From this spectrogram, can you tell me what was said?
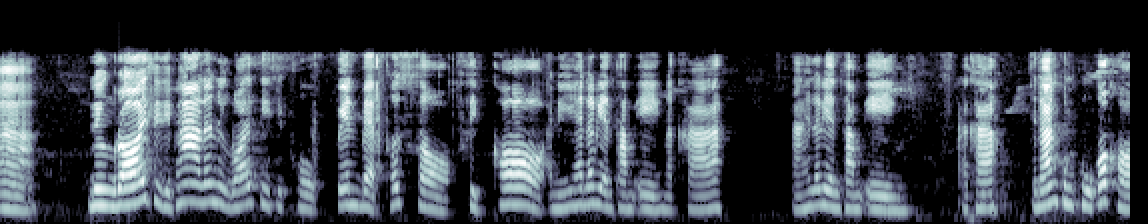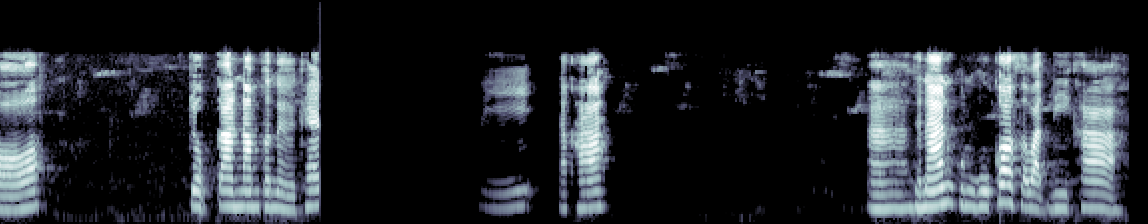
อ่าหนึ่งร้อยสี่สิบห้าและหนึ่งร้อยสี่สิบหกเป็นแบบทดสอบสิบข้อ อันนี้ให้นักเรียนทำเองนะคะอ่าให้นักเรียนทำเองนะคะ ฉะนั้นคุณครูก็ขอ จบการนำเสนอแค่นี้นะคะอ่าฉะนั้นคุณครูก็สวัสดีค่ะ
